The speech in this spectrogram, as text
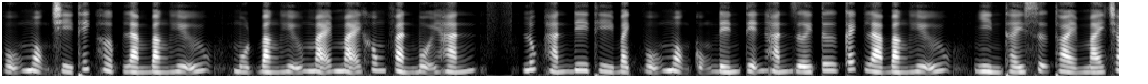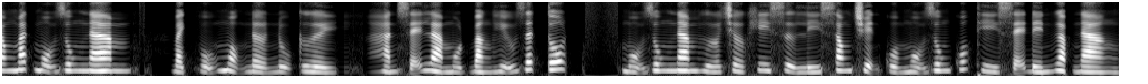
Vũ Mộng chỉ thích hợp làm bằng hữu một bằng hữu mãi mãi không phản bội hắn. Lúc hắn đi thì Bạch Vũ Mộng cũng đến tiễn hắn dưới tư cách là bằng hữu, nhìn thấy sự thoải mái trong mắt Mộ Dung Nam, Bạch Vũ Mộng nở nụ cười, hắn sẽ là một bằng hữu rất tốt. Mộ Dung Nam hứa chờ khi xử lý xong chuyện của Mộ Dung Quốc thì sẽ đến gặp nàng,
